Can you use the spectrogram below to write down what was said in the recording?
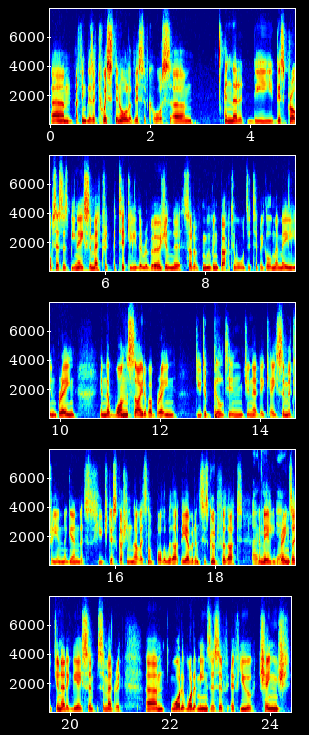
Um, I think there's a twist in all of this, of course, um, in that the this process has been asymmetric, particularly the reversion, the sort of moving back towards a typical mammalian brain, in that one side of our brain, due to built-in genetic asymmetry, and again, there's huge discussion that. Let's not bother with that. The evidence is good for that. Okay, mammalian yeah. brains are genetically asymmetric. Um, what it, what it means is if if you change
